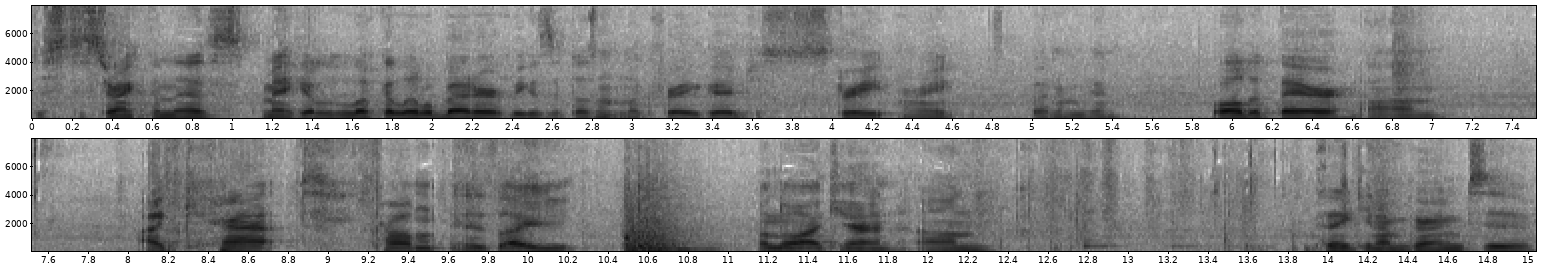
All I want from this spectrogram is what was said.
just to strengthen this, make it look a little better because it doesn't look very good, just straight, right? But I'm going to weld it there. Um, I can't, problem is I, oh no I can. Um, I'm thinking I'm going to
